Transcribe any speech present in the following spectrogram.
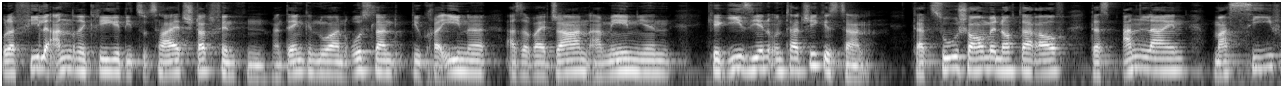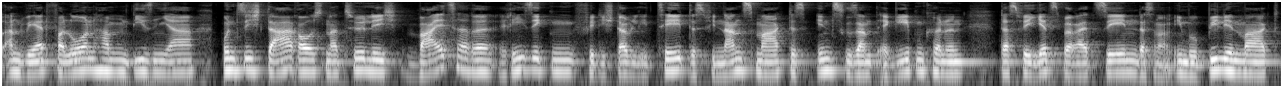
Oder viele andere Kriege, die zurzeit stattfinden. Man denke nur an Russland, die Ukraine, Aserbaidschan, Armenien, Kirgisien und Tadschikistan. Dazu schauen wir noch darauf, dass Anleihen massiv an Wert verloren haben in diesem Jahr und sich daraus natürlich weitere Risiken für die Stabilität des Finanzmarktes insgesamt ergeben können, dass wir jetzt bereits sehen, dass am Immobilienmarkt,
